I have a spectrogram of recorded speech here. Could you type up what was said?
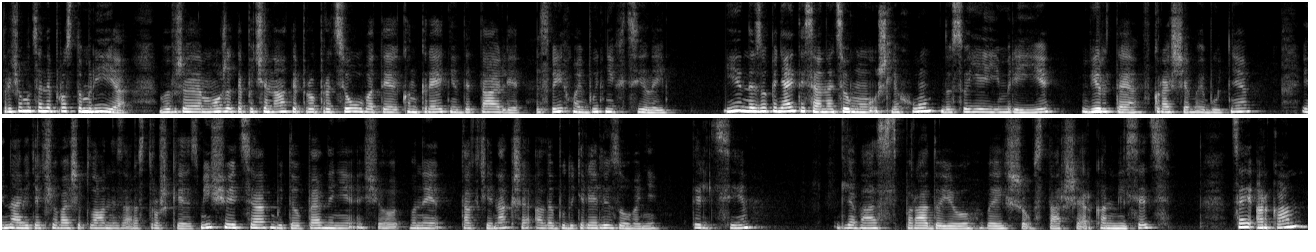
Причому це не просто мрія. Ви вже можете починати пропрацьовувати конкретні деталі своїх майбутніх цілей. І не зупиняйтеся на цьому шляху до своєї мрії, вірте в краще майбутнє. І навіть якщо ваші плани зараз трошки зміщуються, будьте впевнені, що вони так чи інакше, але будуть реалізовані. Тельці. Для вас порадою вийшов старший аркан місяць. Цей аркан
